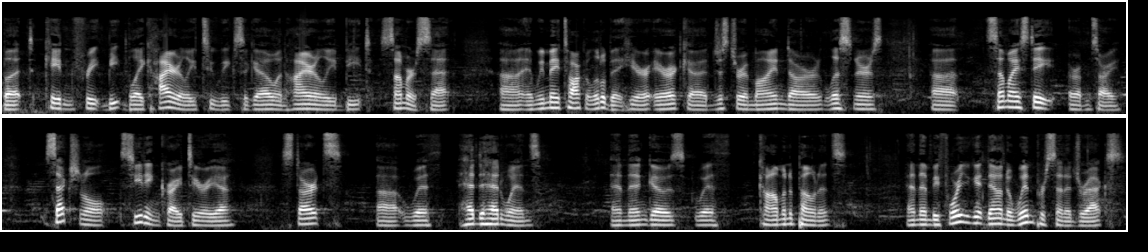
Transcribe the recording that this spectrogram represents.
but Caden Freet beat Blake Hirely two weeks ago, and Hirely beat Somerset. Uh, and we may talk a little bit here, Eric, uh, just to remind our listeners uh, semi state, or I'm sorry, sectional seeding criteria starts uh, with head to head wins and then goes with common opponents. And then before you get down to win percentage, Rex,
